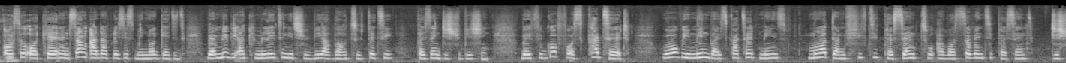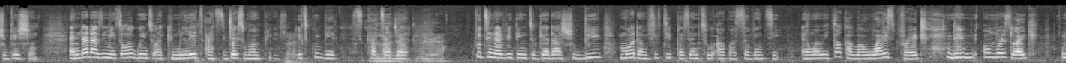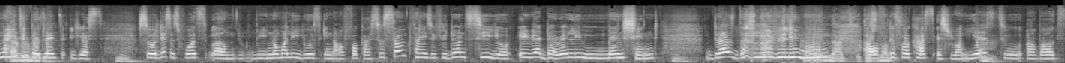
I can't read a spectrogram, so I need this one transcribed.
also occur, and some other places may not get it. But maybe accumulating it should be about to 30 percent distribution. But if you go for scattered, what we mean by scattered means more than 50 percent to about 70 percent distribution and that doesn't mean it's all going to accumulate at just one place Right. it could be scattered area. Putting everything together should be more than 50% to about 70 and when we talk about widespread then almost like 90% yes. So this is what um, we normally use in our forecast. So sometimes if you don't see your area directly mentioned that does not really mean that of not- the forecast is wrong. Yes to about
